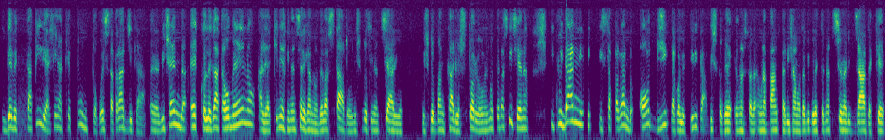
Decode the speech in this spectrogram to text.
deve capire fino a che punto questa tragica eh, vicenda è collegata o meno alle alchimie finanziarie che hanno devastato l'istituto finanziario istituto bancario storico come il Monte Paschi Siena, i cui danni li sta pagando oggi la collettività, visto che è una, una banca, diciamo, tra virgolette, nazionalizzata e che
